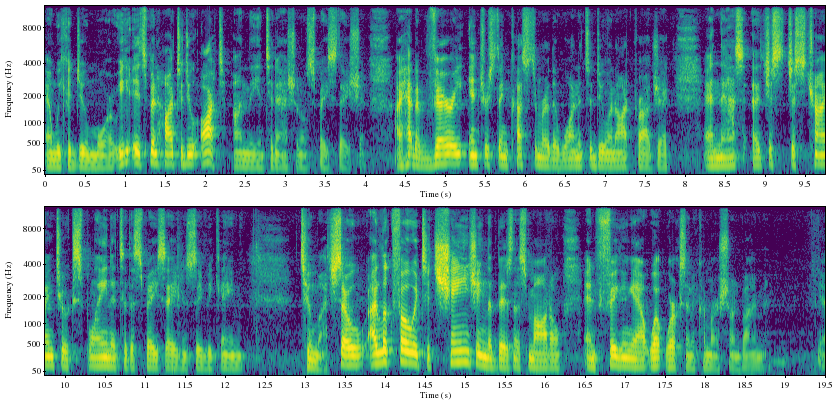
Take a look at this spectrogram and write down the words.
and we could do more. It's been hard to do art on the International Space Station. I had a very interesting customer that wanted to do an art project, and NASA, uh, just, just trying to explain it to the space agency became too much. So I look forward to changing the business model and figuring out what works in a commercial environment. Yeah.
